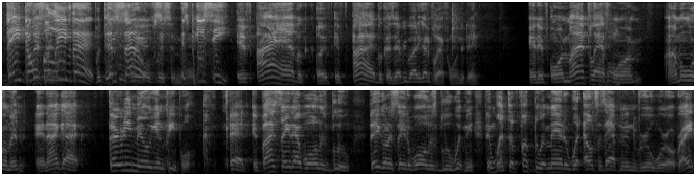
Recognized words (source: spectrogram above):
They don't Listen, believe that but this is where- themselves. listen, it's. PC. If I have a, if, if I, because everybody got a platform today, and if on my platform I'm a woman and I got 30 million people that if I say that wall is blue, they're gonna say the wall is blue with me. Then what the fuck do it matter what else is happening in the real world, right?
